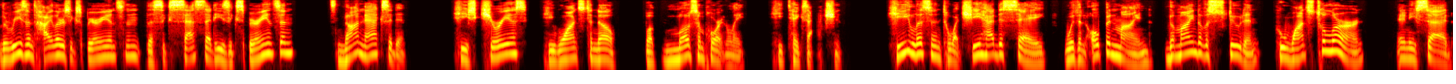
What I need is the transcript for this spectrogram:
The reason Tyler's experiencing the success that he's experiencing, it's not an accident. He's curious. He wants to know, but most importantly, he takes action. He listened to what she had to say with an open mind, the mind of a student who wants to learn. And he said,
